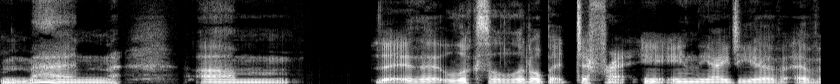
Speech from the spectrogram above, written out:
men, um, that looks a little bit different in, the idea of, of,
